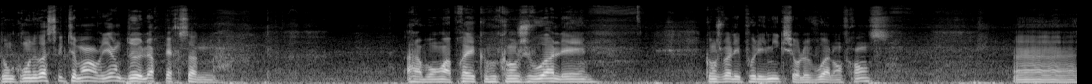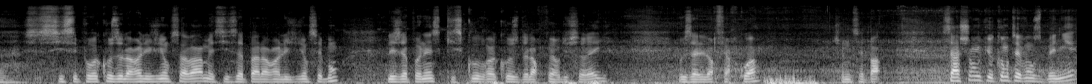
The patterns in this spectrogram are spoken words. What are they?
Donc on ne voit strictement rien de leur personne. Alors bon, après, quand, je vois les, quand polémiques sur le voile en France, euh, si c'est pour cause de la religion, ça va, mais si c'est pas la religion, c'est bon. Les japonaises qui se couvrent à cause de leur peur du soleil, vous allez leur faire quoi? Je ne sais pas. Sachant que quand elles vont se baigner,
